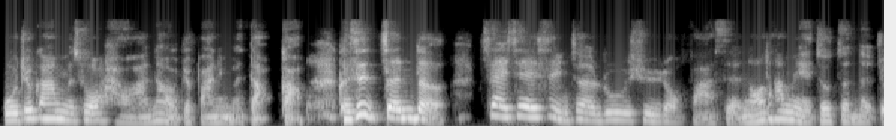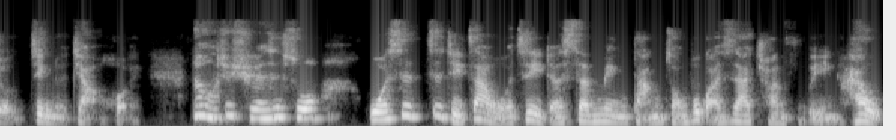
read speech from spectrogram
我就跟他们说好啊，那我就帮你们祷告。可是真的，在这些事情真的陆陆续续都发生，然后他们也就真的就进了教会。那我就觉得是说，我是自己在我自己的生命当中，不管是在传福音，还有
